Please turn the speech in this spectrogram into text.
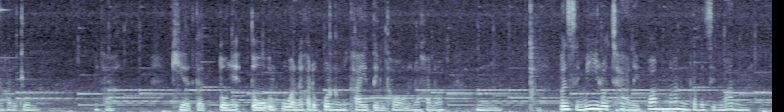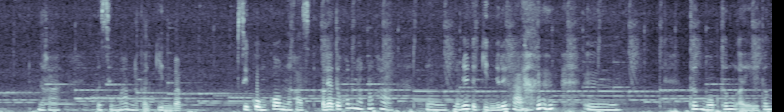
นะคะทุกคนนี่ค่ะเขียดกับตัวนี้ตัวอ้วนๆนะคะทุกคนไข่เต็มท้องเลยนะคะเนาะอืมเพิ่นสิมีรสชาติในความมั่นกับเพิ่นสิมั่นนะคะเพิ่นสิมั่นแล้วก็กินแบบสิกลมกลมนะคะ ก็แล้วแต่คนมักเนาะค่ะเออลำไยก็กินอยู่ด้วยค่ะเออ ทั้งมกทั้งไอ้ทั้ง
